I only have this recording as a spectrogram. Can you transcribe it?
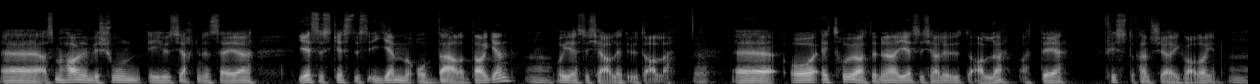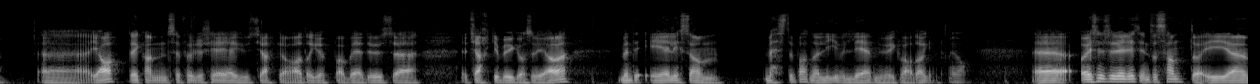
Eh, altså Vi har en visjon i Huskirken som sier Jesus Kristus i hjemmet og hverdagen, og Jesus kjærlighet ut til alle. Eh, og jeg tror at den der Jesus kjærlighet ut til alle, at det først og fremst skjer i hverdagen. Eh, ja, det kan selvfølgelig skje i huskirker, huskirke, radergrupper, bedehus, eh, et kirkebygg osv., men det er liksom Mesteparten av livet lever vi jo i hverdagen. Ja. Eh, og jeg syns det er litt interessant da i eh,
